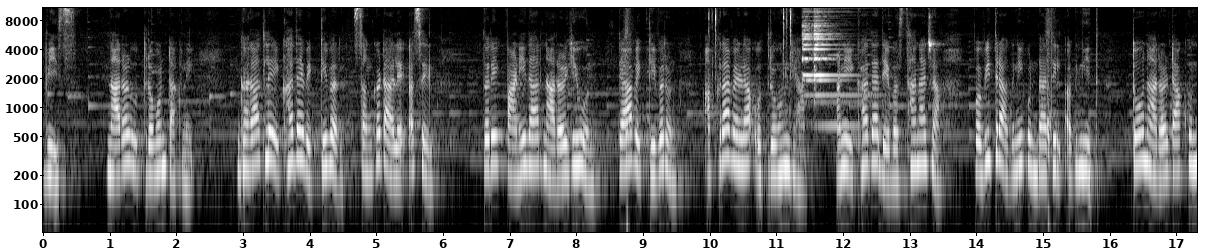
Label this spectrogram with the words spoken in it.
वीस. नारळ उतरवून टाकणे. घरातल्या एखाद्या व्यक्तीवर संकट आले असेल तर एक पाणीदार नारळ घेऊन त्या व्यक्तीवरून अकरा वेळा उतरवून घ्या आणि एखाद्या देवस्थानाच्या पवित्र अग्निकुंडातील अग्नीत तो नारळ टाकून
